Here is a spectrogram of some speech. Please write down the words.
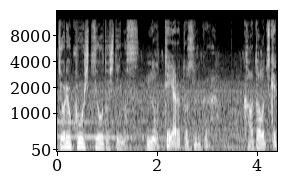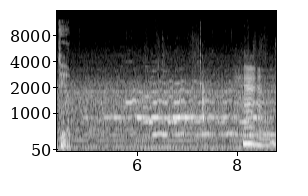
助力を必要としています。乗ってやるとするか。肩をつけてやる Hmm.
